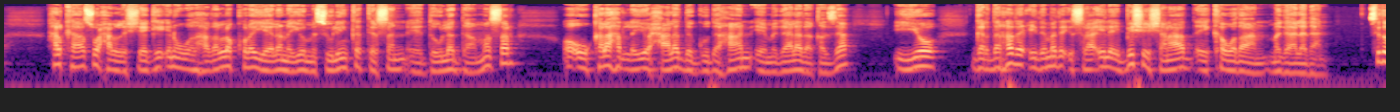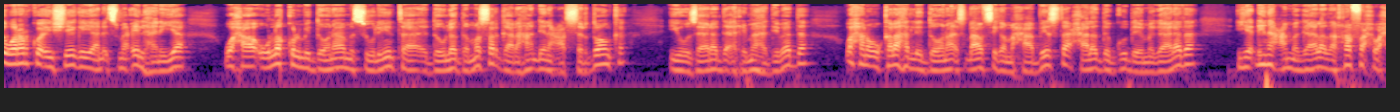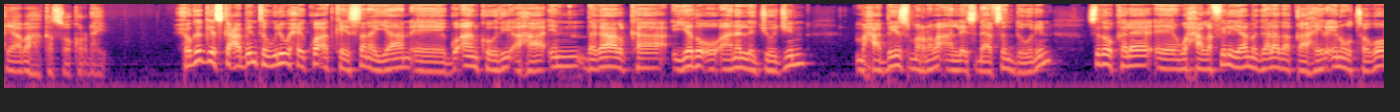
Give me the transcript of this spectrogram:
halkaas waxaa la sheegay inuu wadahadallo kula yeelanayo mas'uuliyiin ka tirsan ee dowladda masar oo uu kala hadlayo xaaladda guud ahaan ee magaalada khaza iyo gardarrada ciidamada israa'iil ee bishii shanaad ay ka wadaan magaaladan. Sida wararku ay sheegayaan ismaaciil haniya waxa uu la kulmi doonaa mas'uuliyiinta dowladda masar gaar ahaan dhinaca sirdoonka iyo wasaaradda arrimaha dibadda waxaana uu kala hadli doonaa isdhaafsiga maxaabiista xaaladda guud ee magaalada iyo dhinaca magaalada rafax waxyaabaha ka soo kordhay xogaga iskacabinta weli waxay ku adkaysanayaan go'aankoodii ahaa in dagaalka iyada oo aanan la joojin maxaabiis marnaba aan la isdhaafsan doonin. Sidoo kale waxaa la filayaa magaalada qaahira inuu tago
